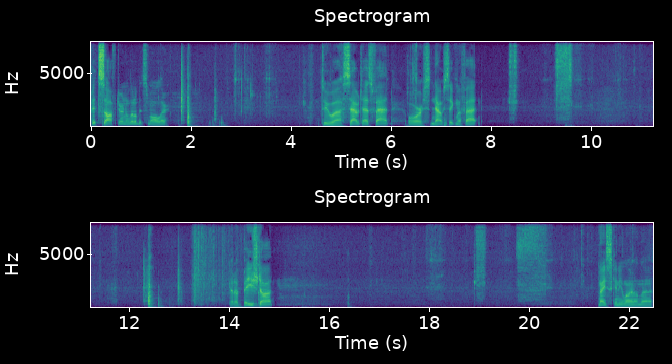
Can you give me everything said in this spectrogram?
Bit softer and a little bit smaller do uh, Sabotaz Fat, or now Sigma Fat. Got a beige dot. Nice skinny line on that.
